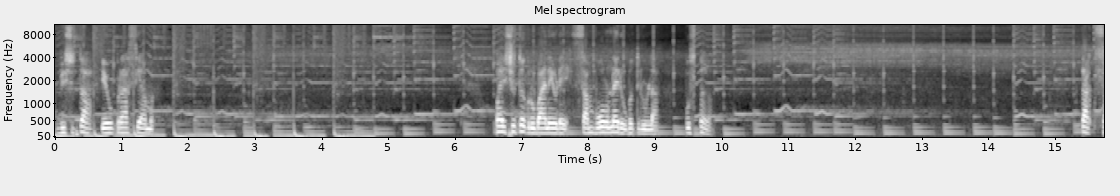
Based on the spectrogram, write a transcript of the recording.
വിശുദ്ധ യൗപ്രാസ്യാമ പരിശുദ്ധ കുർബാനയുടെ സമ്പൂർണ രൂപത്തിലുള്ള പുസ്തകം. തക്സ.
